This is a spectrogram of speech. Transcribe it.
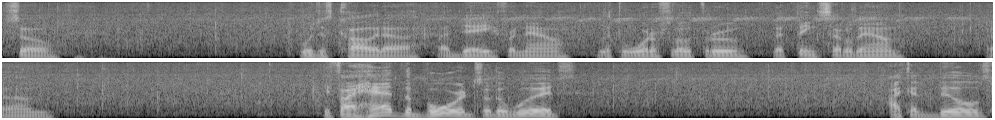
So we'll just call it a, a day for now. Let the water flow through, let things settle down. Um, if I had the boards or the woods I could build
